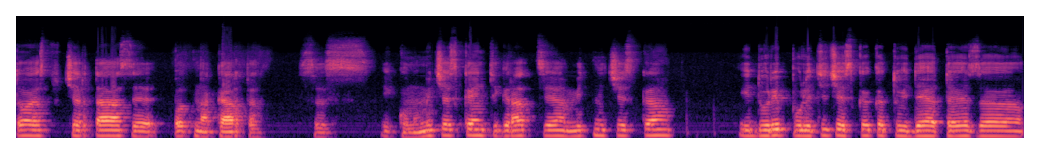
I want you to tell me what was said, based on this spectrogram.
Тоест, очертава се пътна карта с економическа интеграция, митническа и дори политическа, като идеята е за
